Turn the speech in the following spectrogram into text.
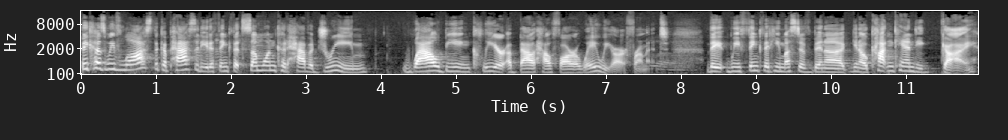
because we've lost the capacity to think that someone could have a dream while being clear about how far away we are from it. They, we think that he must have been a you know, cotton candy guy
